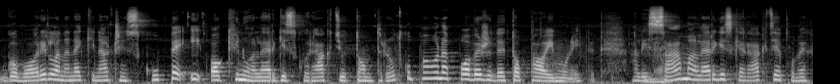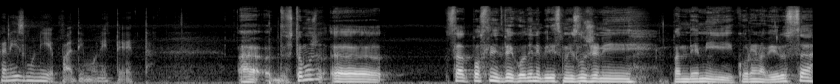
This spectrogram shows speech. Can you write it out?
govorila na neki način skupe i okinu alergijsku reakciju u tom trenutku, pa ona poveže da je to pao imunitet. Ali sama alergijska reakcija po mehanizmu nije pad imuniteta. A šta može... E, sad, poslednje dve godine bili smo izloženi pandemiji koronavirusa,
